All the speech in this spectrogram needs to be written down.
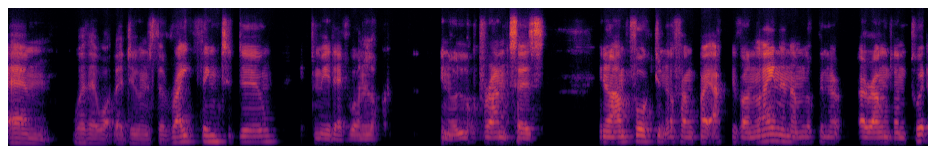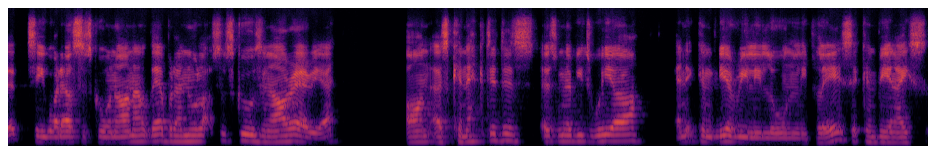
um, whether what they're doing is the right thing to do. It's made everyone look, you know, look for answers you know, I'm fortunate enough, I'm quite active online and I'm looking around on Twitter to see what else is going on out there. But I know lots of schools in our area aren't as connected as, as maybe we are. And it can be a really lonely place. It can be a nice,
